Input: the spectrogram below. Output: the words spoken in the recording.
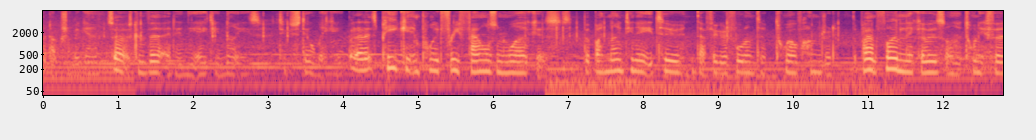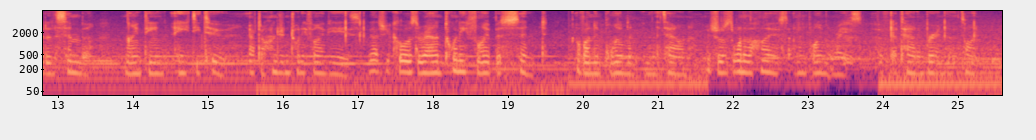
production began, so it was converted in the 1890s to steel making. But at its peak, it employed 3,000 workers, but by 1982, that figure had fallen to 1,200. The plant finally closed on the 23rd of December 1982, after 125 years. It actually caused around 25% of unemployment in the town, which was one of the highest unemployment rates of a town in Britain at the time.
